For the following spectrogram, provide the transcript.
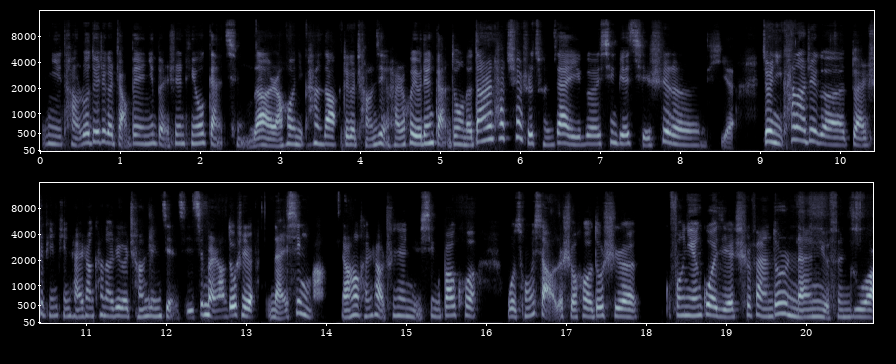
你倘若对这个长辈你本身挺有感情的，然后你看到这个场景还是会有点感动的。当然，它确实存在一个性别歧视的问题，就是你看到这个短视频平台上看到这个场景剪辑，基本上都是男性嘛，然后很少出现女性，包括。我从小的时候都是逢年过节吃饭都是男女分桌，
